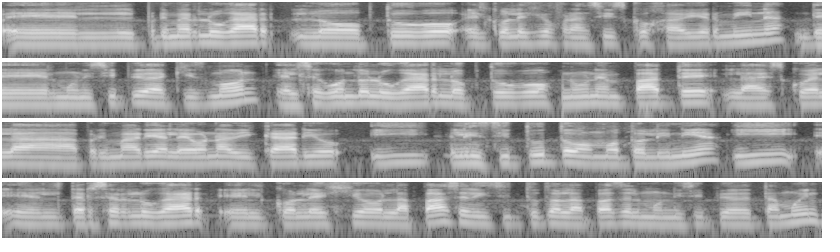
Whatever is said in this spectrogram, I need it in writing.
el primer lugar lo obtuvo el Colegio Francisco Javier Mina del municipio de Aquismón. El segundo lugar lo obtuvo en un empate la escuela primaria Leona Vicario y el Instituto Motolinía. Y el tercer lugar el Colegio La Paz, el Instituto La Paz del municipio de Tamuín.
